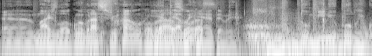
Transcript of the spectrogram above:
eh, mais logo. Um abraço, João, Um e até abraço, um amanhã. abraço. Até amanhã. Domínio Público.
